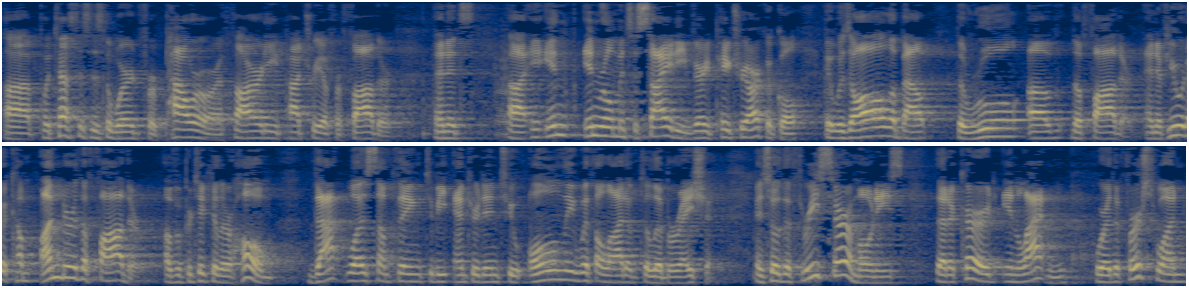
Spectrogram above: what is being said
Uh, potestas is the word for power or authority, patria for father. And it's uh, in, in Roman society, very patriarchal, it was all about the rule of the father. And if you were to come under the father of a particular home, that was something to be entered into only with a lot of deliberation. And so the three ceremonies that occurred in Latin, where the first one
